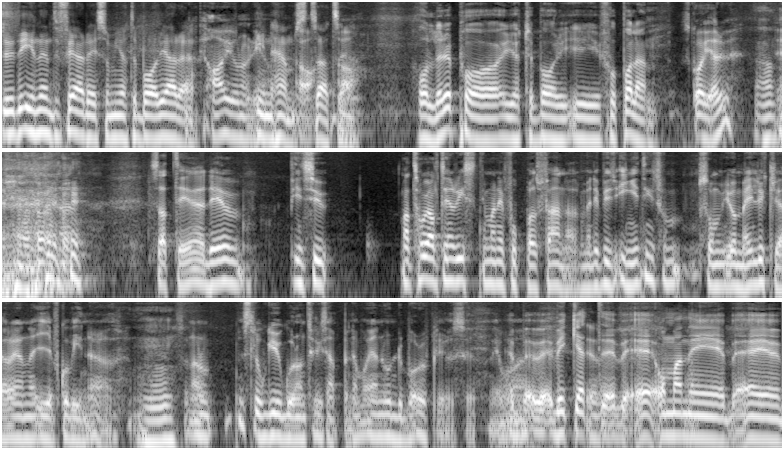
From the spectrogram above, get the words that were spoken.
du identifierar dig som göteborgare? ja, jag nog det. inhemskt, ja, så att säga. Ja. Håller du på Göteborg i fotbollen? Skojar du? Ja. så att det, det finns ju, man tar ju alltid en risk när man är fotbollsfan. Men det finns ju ingenting som, som gör mig lyckligare än när IFK vinner. Mm. Så när de slog Djurgården till exempel, det var en underbar upplevelse. Det var, Vilket, eh, om man är eh,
